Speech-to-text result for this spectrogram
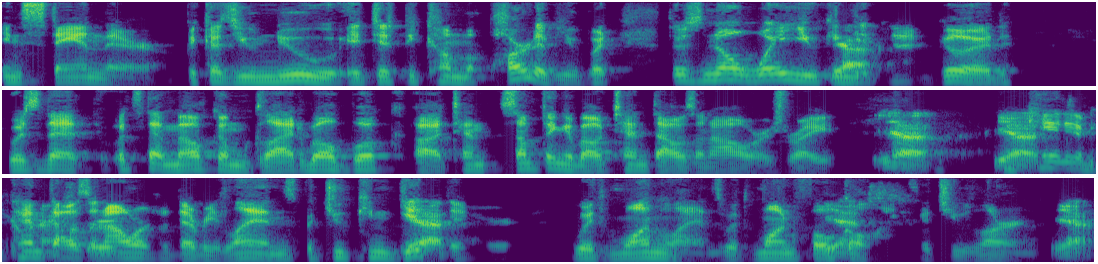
and stand there because you knew it just become a part of you. But there's no way you can yeah. get that good. Was that what's that Malcolm Gladwell book? Uh, ten, something about ten thousand hours, right? Yeah, yeah. You can't have ten thousand hours with every lens, but you can get yeah. there with one lens, with one focal length that you learn. Yeah.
